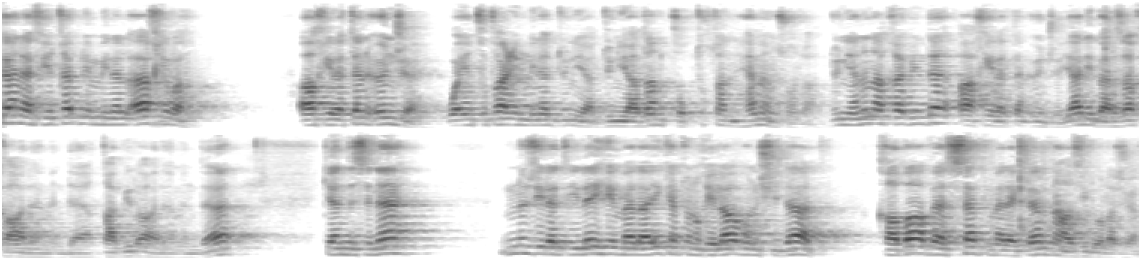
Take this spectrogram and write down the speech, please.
كَانَ ف۪ي قَبْلٍ مِنَ الْآخِرَةِ Ahiretten önce ve inqita'in mined dünya dünyadan koptuktan hemen sonra dünyanın akabinde ahiretten önce yani berzak aleminde, kabir aleminde kendisine nüzilet ileyhi melaiketun gilabun şidat kaba ve sert melekler nazil olacak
